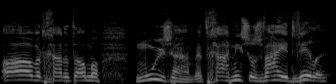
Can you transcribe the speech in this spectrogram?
Oh, wat gaat het allemaal moeizaam. Het gaat niet zoals wij het willen.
